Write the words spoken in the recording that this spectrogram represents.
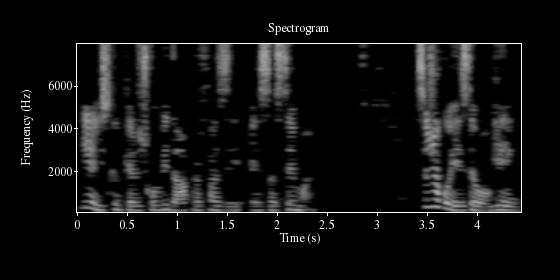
E é isso que eu quero te convidar para fazer essa semana. Você já conheceu alguém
